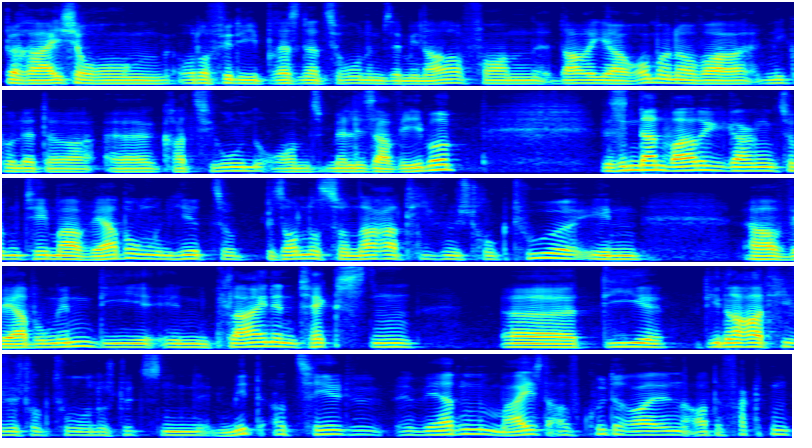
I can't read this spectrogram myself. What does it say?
Bereicherung oder für die Präsentation im Seminar von Daria Romanova, Nicoletta äh, Graziun und Melissa Weber. Wir sind dann weitergegangen zum Thema Werbung und hier zu, besonders zur narrativen Struktur in äh, Werbungen, die in kleinen Texten äh, die die narrative Struktur unterstützen, miterzählt werden, meist auf kulturellen Artefakten.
